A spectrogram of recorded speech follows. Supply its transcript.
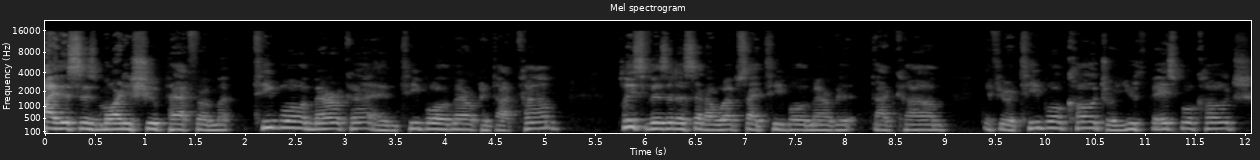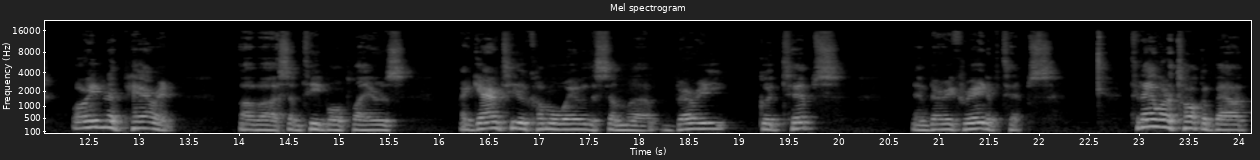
Hi, this is Marty Schupak from T-Ball America and tballamerica.com. Please visit us at our website, tballamerica.com. If you're a T-ball coach or youth baseball coach, or even a parent of uh, some T-ball players, I guarantee you'll come away with some uh, very good tips and very creative tips. Today, I want to talk about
